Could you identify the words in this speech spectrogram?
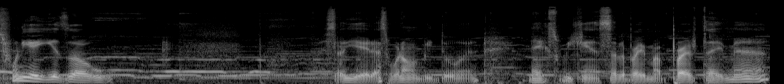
28 years old. So yeah, that's what I'm gonna be doing next weekend. Celebrate my birthday, man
